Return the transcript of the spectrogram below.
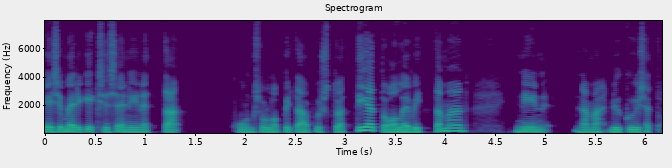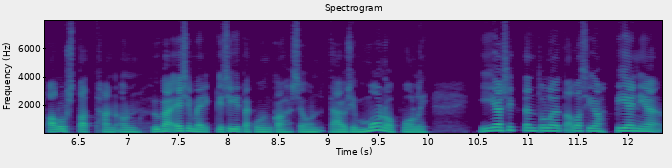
Esimerkiksi se niin, että kun sulla pitää pystyä tietoa levittämään, niin nämä nykyiset alustathan on hyvä esimerkki siitä, kuinka se on täysin monopoli. Ja sitten tulee tällaisia pieniä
